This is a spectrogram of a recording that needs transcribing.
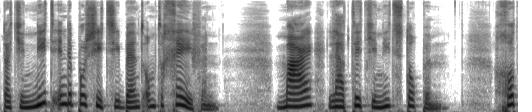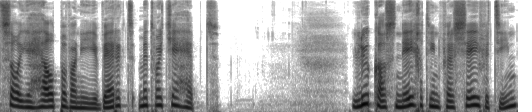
dat je niet in de positie bent om te geven. Maar laat dit je niet stoppen. God zal je helpen wanneer je werkt met wat je hebt. Lucas 19, vers 17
